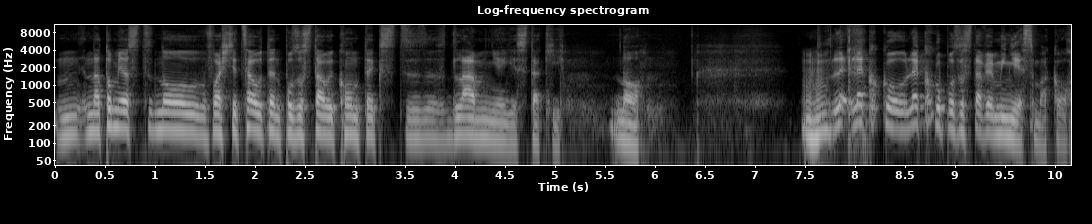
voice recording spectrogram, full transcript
Mm, natomiast no właśnie cały ten pozostały kontekst dla mnie jest taki, no... Mhm. Le lekko, lekko pozostawia mi niesmak, o,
